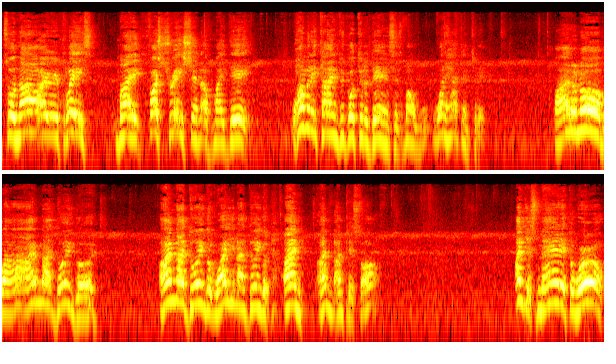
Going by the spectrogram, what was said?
So now I replace my frustration of my day. Well, how many times we go to the day and says, Mom, what happened today? I don't know, but I- I'm not doing good. I'm not doing good. Why are you not doing good? I'm I'm I'm pissed off. I'm just mad at the world.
